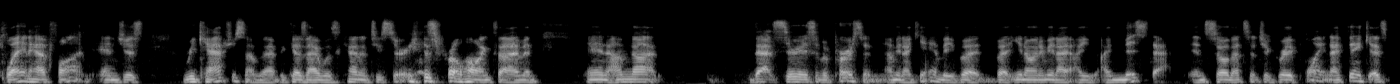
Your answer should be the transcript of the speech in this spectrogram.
play and have fun and just recapture some of that because i was kind of too serious for a long time and and i'm not that serious of a person. I mean i can be but but you know what i mean? I i, I miss that. And so that's such a great point. point. And i think as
